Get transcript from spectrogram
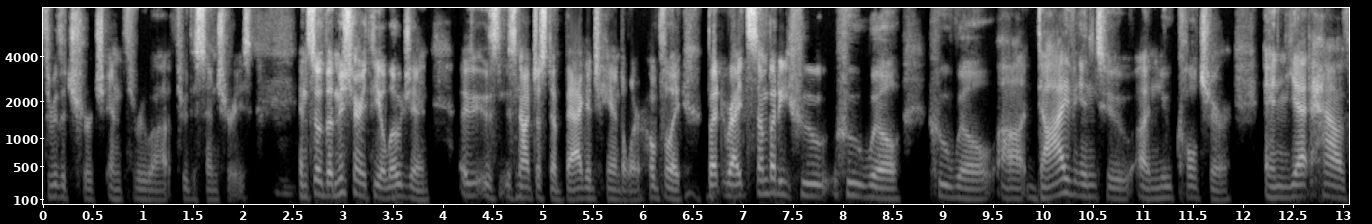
through the church and through uh, through the centuries. And so the missionary theologian is, is not just a baggage handler hopefully but right somebody who who will who will uh, dive into a new culture and yet have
